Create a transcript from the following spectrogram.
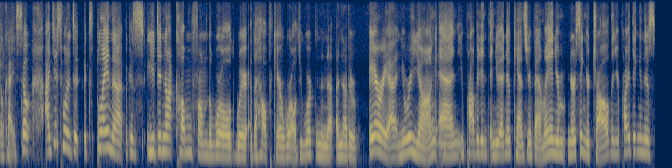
Okay, so I just wanted to explain that because you did not come from the world where the healthcare world. You worked in an, another area and you were young and you probably didn't and you had no cancer in your family and you're nursing your child and you're probably thinking there's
